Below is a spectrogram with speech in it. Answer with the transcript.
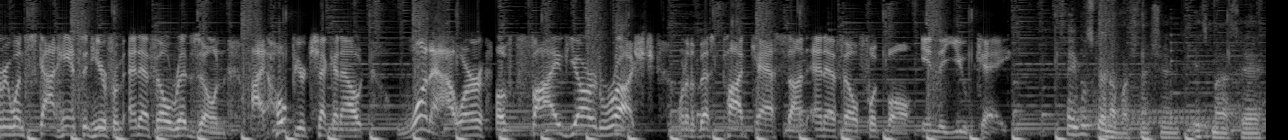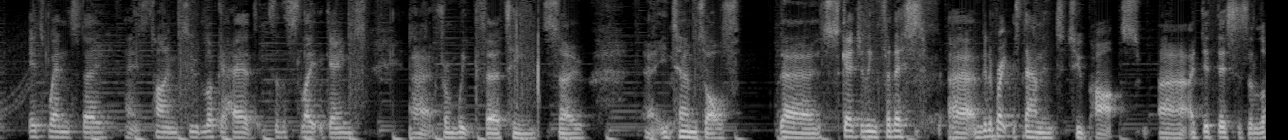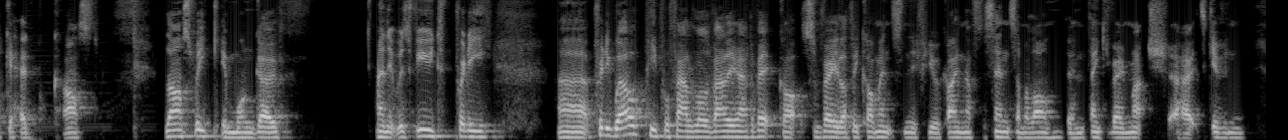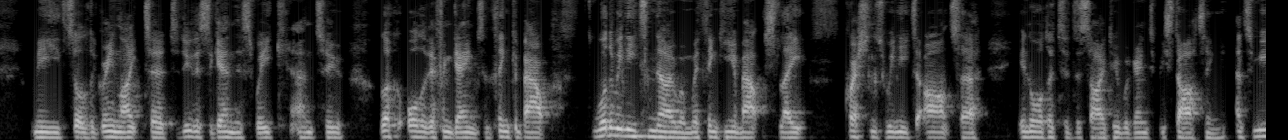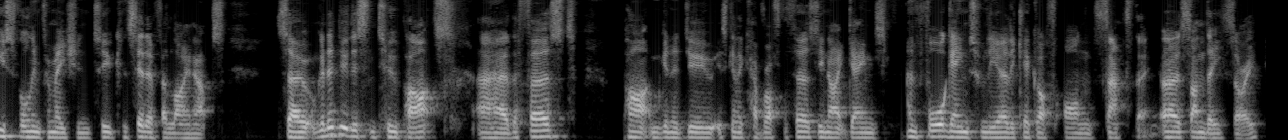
everyone, Scott Hanson here from NFL Red Zone. I hope you're checking out one hour of Five Yard Rush, one of the best podcasts on NFL football in the UK. Hey, what's going on, Rush Nation? It's Murph here. It's Wednesday, and it's time to look ahead to the slate of games uh, from week 13. So, uh, in terms of the scheduling for this, uh, I'm going to break this down into two parts. Uh, I did this as a look ahead podcast last week in one go and it was viewed pretty uh, pretty well. People found a lot of value out of it. Got some very lovely comments, and if you were kind enough to send some along, then thank you very much. Uh, it's given me sort of the green light to to do this again this week and to look at all the different games and think about what do we need to know when we're thinking about the slate, questions we need to answer in order to decide who we're going to be starting, and some useful information to consider for lineups. So I'm going to do this in two parts. Uh, the first part I'm going to do is going to cover off the Thursday night games and four games from the early kickoff on Saturday, uh, Sunday, sorry.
